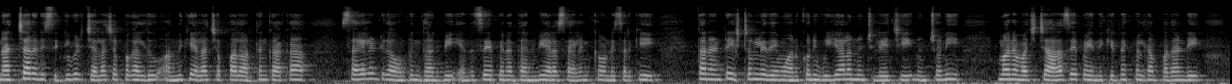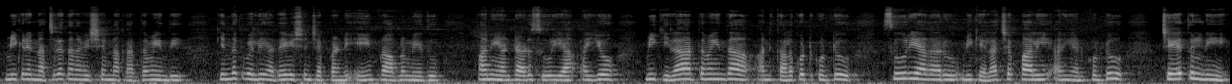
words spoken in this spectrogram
నచ్చారని సిగ్గుబిడిచి ఎలా చెప్పగలదు. అందుకే ఎలా చెప్పాలో అర్థం కాక సైలెంట్గా ఉంటుంది ధన్వి. ఎంతసేపు అయినా ధన్వి అలా సైలెంట్గా ఉండేసరికి తనంటే ఇష్టం లేదేమో అనుకుని ఉయ్యాల నుంచి లేచి నుంచొని మనం వచ్చి చాలాసేపు అయింది కిందకి వెళ్దాం పదండి. మీకు నేను నచ్చలేదన్న విషయం నాకు అర్థమైంది. కిందకి వెళ్ళి అదే విషయం చెప్పండి. ఏం ప్రాబ్లం లేదు అని అంటాడు సూర్య. అయ్యో మీకు ఇలా అర్థమైందా? అని తలకొట్టుకుంటూ సూర్య గారు మీకు ఎలా చెప్పాలి? అని అనుకుంటూ చేతుల్ని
